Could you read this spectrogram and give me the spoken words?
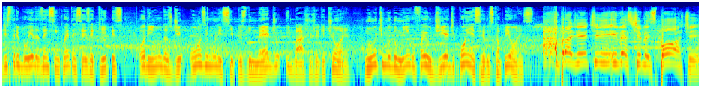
distribuídas em 56 equipes, oriundas de 11 municípios do Médio e Baixo Jequitinhonha. No último domingo foi o dia de conhecer os campeões. Para a gente investir no esporte,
